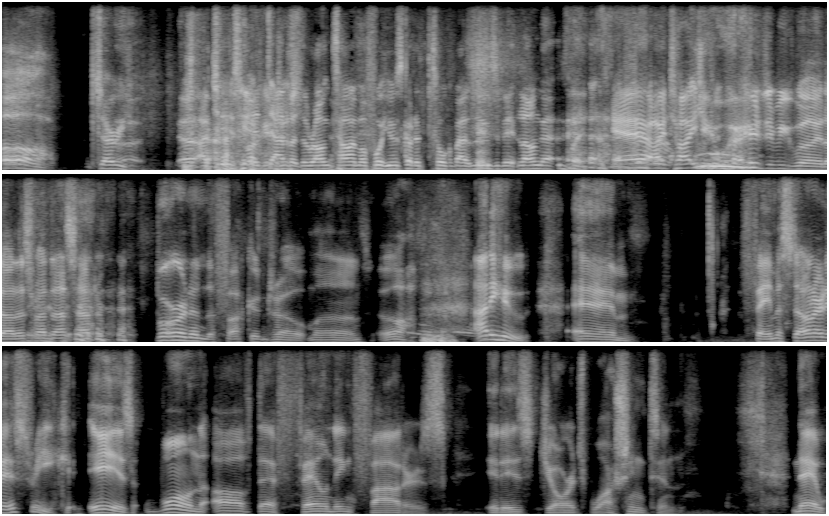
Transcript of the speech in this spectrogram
oh, sorry. Uh, I just hit a Fucking dab at the wrong time. I thought you was going to talk about news a bit longer. Yeah, I thought you were to be quite honest, man. That's after burning the fucking throat, man. Oh. Anywho, um, famous stoner this week is one of the founding fathers. It is George Washington. Now,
